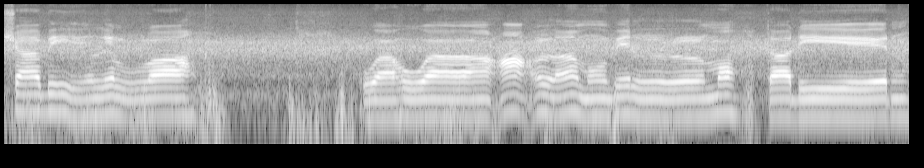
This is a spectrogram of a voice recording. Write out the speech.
sabilillah. Wa huwa a'lamu bil muhtadin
